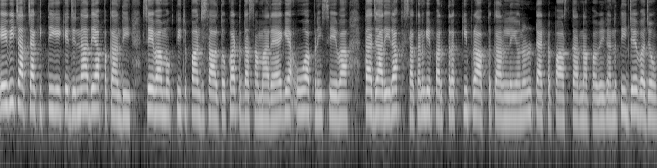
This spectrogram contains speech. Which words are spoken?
ਇਹ ਵੀ ਚਰਚਾ ਕੀਤੀ ਗਈ ਕਿ ਜਿਨ੍ਹਾਂ ਅਧਿਆਪਕਾਂ ਦੀ ਸੇਵਾ ਮੁਕਤੀ 'ਚ 5 ਸਾਲ ਤੋਂ ਘੱਟ ਦਾ ਸਮਾਂ ਰਹਿ ਗਿਆ। ਉਹ ਆਪਣੀ ਸੇਵਾ ਤਾਂ ਜਾਰੀ ਰੱਖ ਸਕਣਗੇ, ਪਰ ਤਰੱਕੀ ਪ੍ਰਾਪਤ ਕਰਨ ਲਈ ਉਹਨਾਂ ਨੂੰ ਟੈਟ ਪਾਸ ਕਰਨਾ ਪਵੇਗਾ। ਨਤੀਜੇ ਵਜੋਂ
